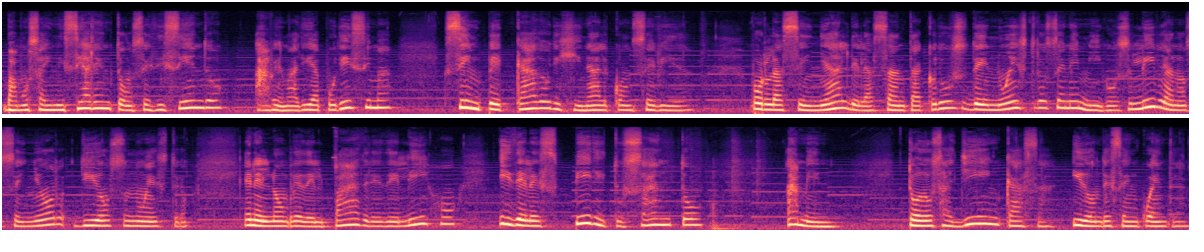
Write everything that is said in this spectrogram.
Vamos a iniciar entonces diciendo, Ave María Purísima, sin pecado original concebida. Por la señal de la Santa Cruz de nuestros enemigos, líbranos Señor Dios nuestro, en el nombre del Padre, del Hijo y del Espíritu Santo. Amén todos allí en casa y donde se encuentran,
